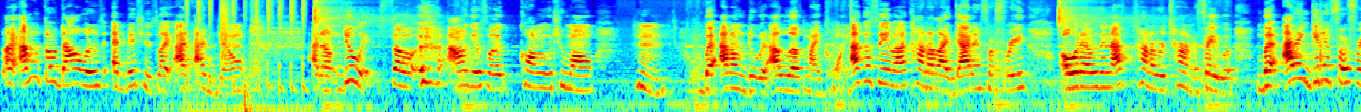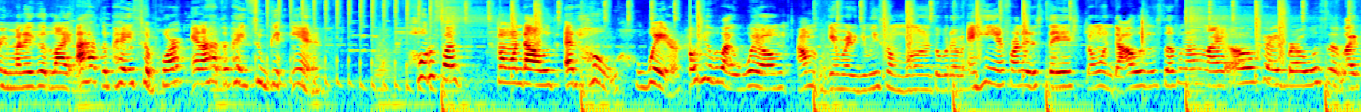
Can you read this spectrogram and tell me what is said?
like I don't throw dollars at bitches. Like I, I don't, I don't do it. So I don't give a fuck. Call me what you want. Hmm. But I don't do it. I love my coin. I can see if I kind of like got in for free or whatever, then I kind of return the favor. But I didn't get it for free, my nigga. Like I have to pay to park and I have to pay to get in. Who the fuck throwing dollars at who? Where? So he was like, well, I'm getting ready to give me some ones or whatever. And he in front of the stage throwing dollars and stuff. And I'm like, okay, bro, what's up? Like,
